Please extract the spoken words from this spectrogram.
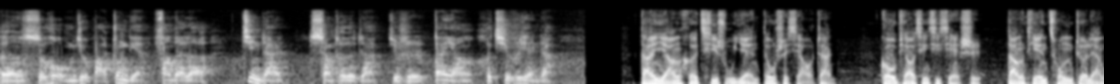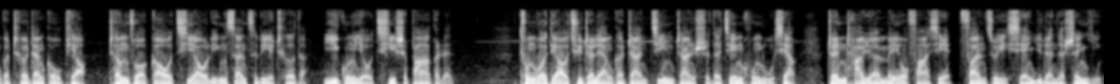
呃，随后我们就把重点放在了进站上车的站就是丹阳和七树堰站。丹阳和七树堰都是小站，购票信息显示，当天从这两个车站购票乘坐高七幺零三次列车的一共有七十八个人。通过调取这两个站进站时的监控录像，侦查员没有发现犯罪嫌疑人的身影。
